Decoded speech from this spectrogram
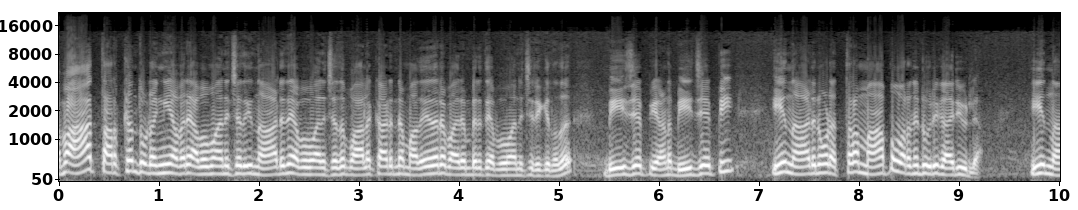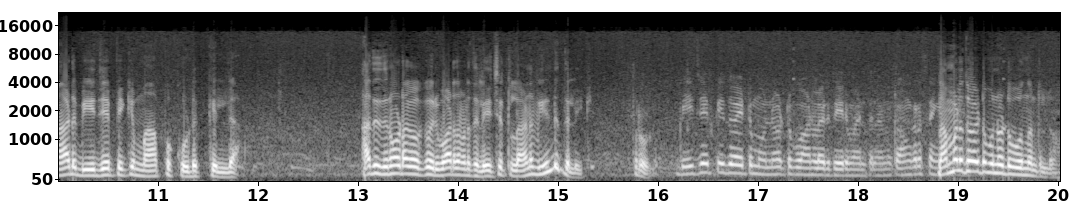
അപ്പോൾ ആ തർക്കം തുടങ്ങി അവരെ അപമാനിച്ചത് ഈ നാടിനെ അപമാനിച്ചത് പാലക്കാടിന്റെ മതേതര പാരമ്പര്യത്തെ അപമാനിച്ചിരിക്കുന്നത് ബി ജെ പി ആണ് ബി ജെ പി ഈ നാടിനോട് എത്ര മാപ്പ് പറഞ്ഞിട്ട് ഒരു കാര്യമില്ല ഈ നാട് ബി ജെ പിക്ക് മാപ്പ് കൊടുക്കില്ല. അത് ഇതിനോടൊക്കെ ഒരുപാട് തവണ തെളിയിച്ചിട്ടുള്ളതാണ്. വീണ്ടും തെളിയിക്കും. അത്രേ ഉള്ളൂ. ബി ജെ പി ഇതുമായിട്ട് മുന്നോട്ട് പോകാനുള്ള ഒരു തീരുമാനത്തിലാണ്. കോൺഗ്രസ് നമ്മൾ ഇതുമായിട്ട് മുന്നോട്ട് പോകുന്നുണ്ടല്ലോ.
